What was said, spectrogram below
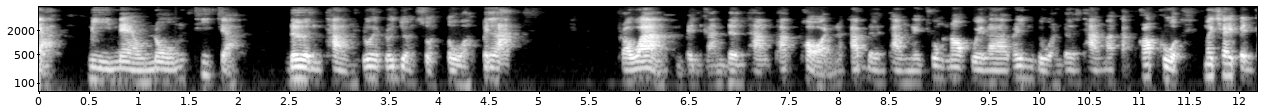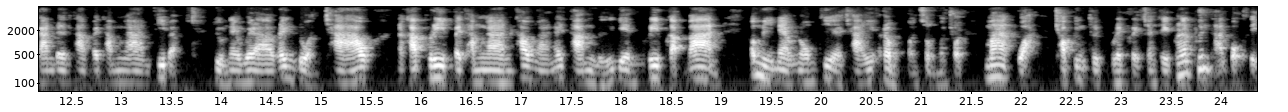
จะมีแนวโน้มที่จะเดินทางด้วยรถยนต์ส่วนตัวเป็นหลัก เพราะว่าเป็นการเดินทางพักผ่อนนะครับ เดินทางในช่วงนอกเวลาเร่งด่วน เดินทางมากับครอบครัว ไม่ใช่เป็นการเดินทางไปทำงานที่แบบอยู่ในเวลาเร่งด่วนเช้านะครับ รีบไปทำงานเข้างานให้ทันหรือเย็นรีบกลับบ้าน ก็มีแนวโน้มที่จะใช้ระบบขนส่งมวลชนมากกว่าช้อปปิ้งทริป recreation trip เพราะฉะนั้นพื้นฐานปกติ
